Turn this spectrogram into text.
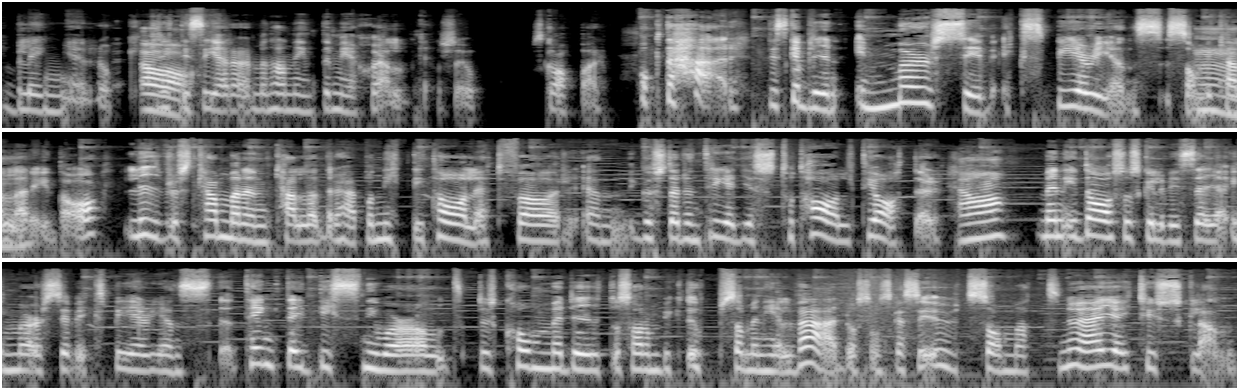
blänger och Ja. kritiserar men han är inte med själv kanske och skapar. Och det här, det ska bli en immersive experience som vi Mm. kallar det idag. Livrustkammaren kallade det här på 90-talet för en Gustav IIIs totalteater. Ja, Men idag så skulle vi säga immersive experience. Tänk dig Disney World, du kommer dit och så har de byggt upp som en hel värld och som ska se ut som att nu är jag i Tyskland.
